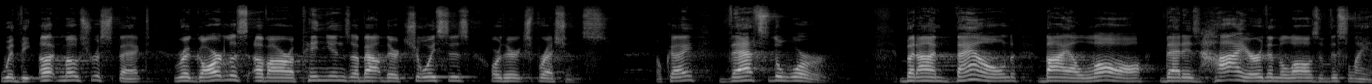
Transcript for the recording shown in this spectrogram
with the utmost respect, regardless of our opinions about their choices or their expressions. Okay? That's the word. But I'm bound by a law that is higher than the laws of this land.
